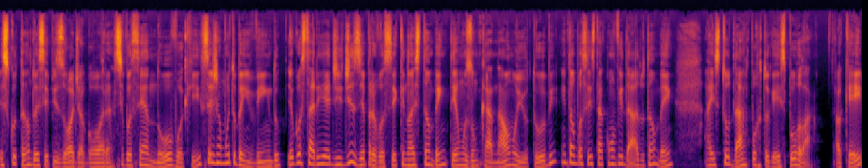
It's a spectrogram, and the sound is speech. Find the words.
escutando esse episódio agora. Se você é novo aqui, seja muito bem-vindo. Eu gostaria de dizer para você que nós também temos um canal no YouTube, então você está convidado também a estudar português por lá ok?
